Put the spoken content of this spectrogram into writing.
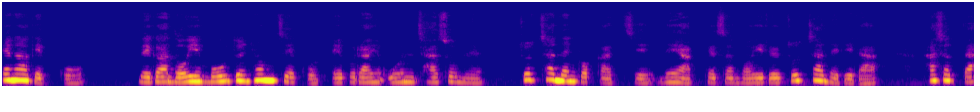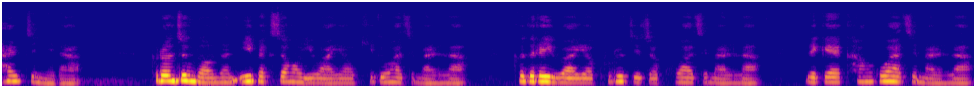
행하겠고 내가 너희 모든 형제 곧 에브라임 온 자손을 쫓아낸 것 같이 내 앞에서 너희를 쫓아내리라 하셨다 할지니라. 그런즉 너는 이 백성을 위하여 기도하지 말라. 그들을 위하여 부르짖어 구하지 말라. 내게 강구하지 말라.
